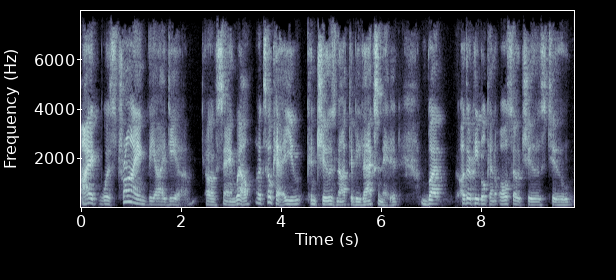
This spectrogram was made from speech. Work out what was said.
I was trying the idea of saying, well, it's okay, you can choose not to be vaccinated, but other people can also choose to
